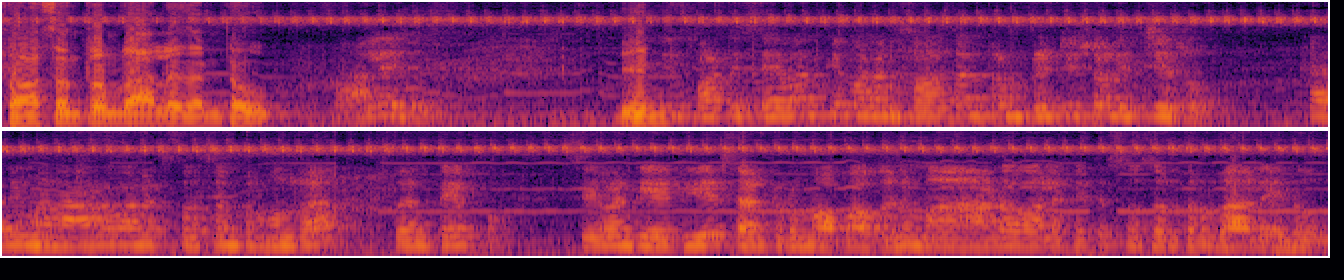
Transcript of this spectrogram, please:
స్వాతంత్రం రాలేదంటావు? ఫార్టీ మనకు స్వాతంత్రం బ్రిటిష్ వాళ్ళు ఇచ్చిర్రు. కానీ మన ఆడవాళ్ళకి స్వతంత్రం ఉందా? అంటే సెవెంటీ ఎయిట్ ఇయర్స్ అంటాడు మా బాబు కానీ మా ఆడవాళ్ళకైతే స్వతంత్రం రాలేదు.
